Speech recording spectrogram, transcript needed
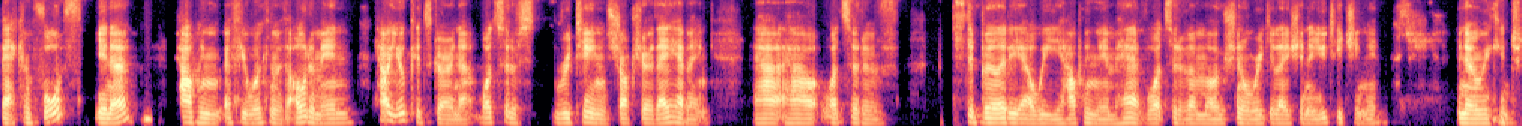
back and forth you know mm. helping if you're working with older men how are your kids growing up what sort of routine structure are they having? How, how what sort of stability are we helping them have? What sort of emotional regulation are you teaching them? You know we can tr-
